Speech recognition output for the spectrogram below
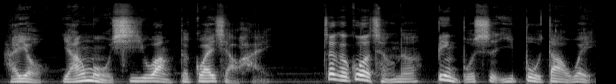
还有养母希望的乖小孩。这个过程呢，并不是一步到位。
